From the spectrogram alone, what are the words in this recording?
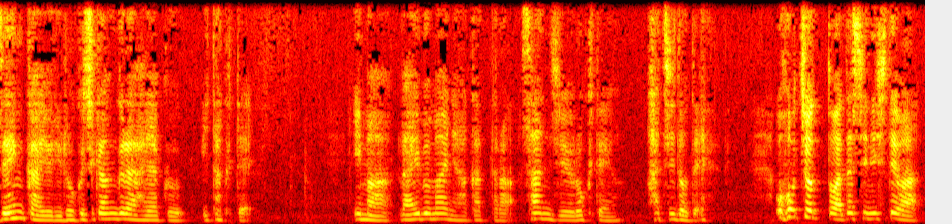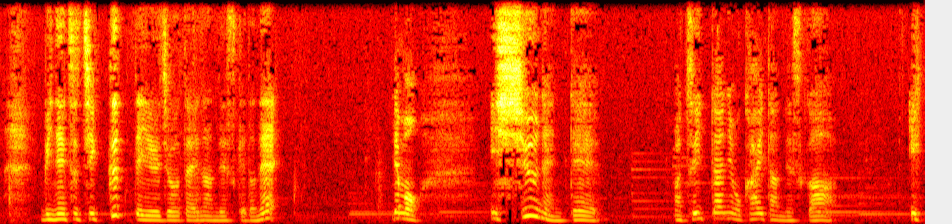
前回より6時間ぐらい早く痛くて。今ライブ前に測ったら36.8度で おちょっと私にしては微熱チックっていう状態なんですけどね。でも1周年って、まあ、ツイッターにも書いたんですが1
